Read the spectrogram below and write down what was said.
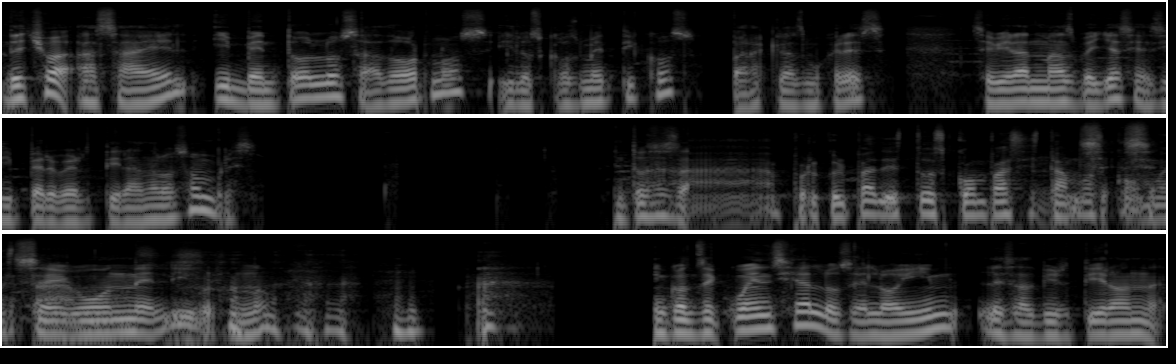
de hecho, Asael inventó los adornos y los cosméticos para que las mujeres se vieran más bellas y así pervertirán a los hombres. Entonces, Ah, por culpa de estos compas estamos como estamos. según el libro, ¿no? En consecuencia, los Elohim les advirtieron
